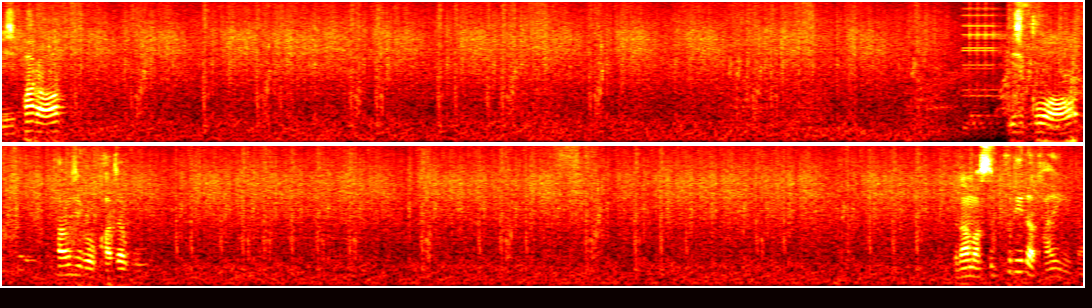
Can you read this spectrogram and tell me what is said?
28억. 29억. 삼십오 가자구. 그나마 스프리라 다행이다.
